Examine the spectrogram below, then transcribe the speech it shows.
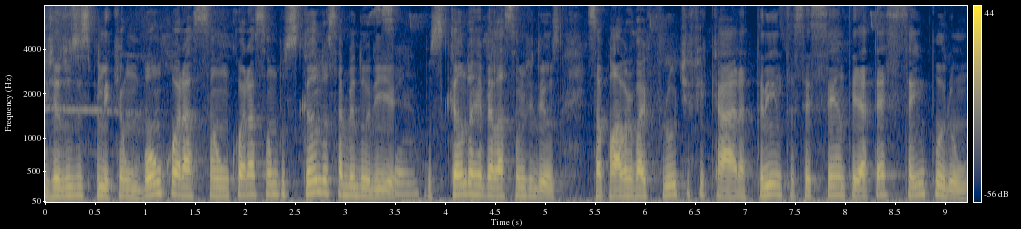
que Jesus explica, é um bom coração, um coração buscando a sabedoria, Sim. buscando a revelação de Deus. Essa palavra vai frutificar a 30, 60 e até 100 por um.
